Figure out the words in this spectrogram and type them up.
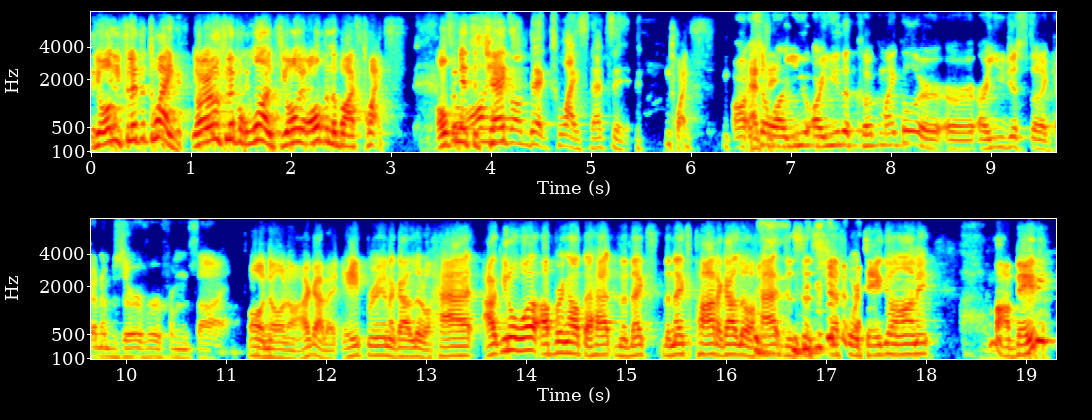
You only flip it twice. You only flip it once. You only open the box twice. Open So it to all check hands on deck twice. That's it. twice. Are- That's so it. are you are you the cook, Michael, or, or are you just like an observer from the side? Oh no, no! I got an apron. I got a little hat. I, you know what? I'll bring out the hat. The next, the next pot. I got a little hat that says Chef Ortega on it. Come on, baby.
